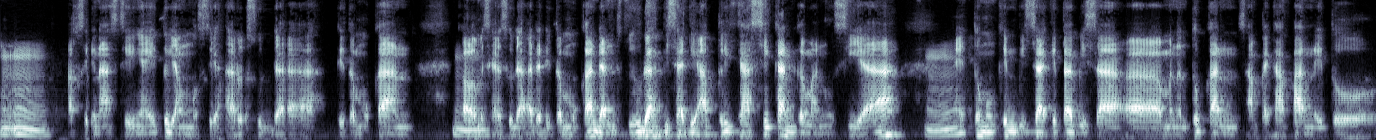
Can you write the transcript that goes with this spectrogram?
mm. Vaksinasinya itu yang mesti harus sudah ditemukan. Mm. Kalau misalnya sudah ada ditemukan dan sudah bisa diaplikasikan ke manusia, mm. itu mungkin bisa kita bisa uh, menentukan sampai kapan itu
